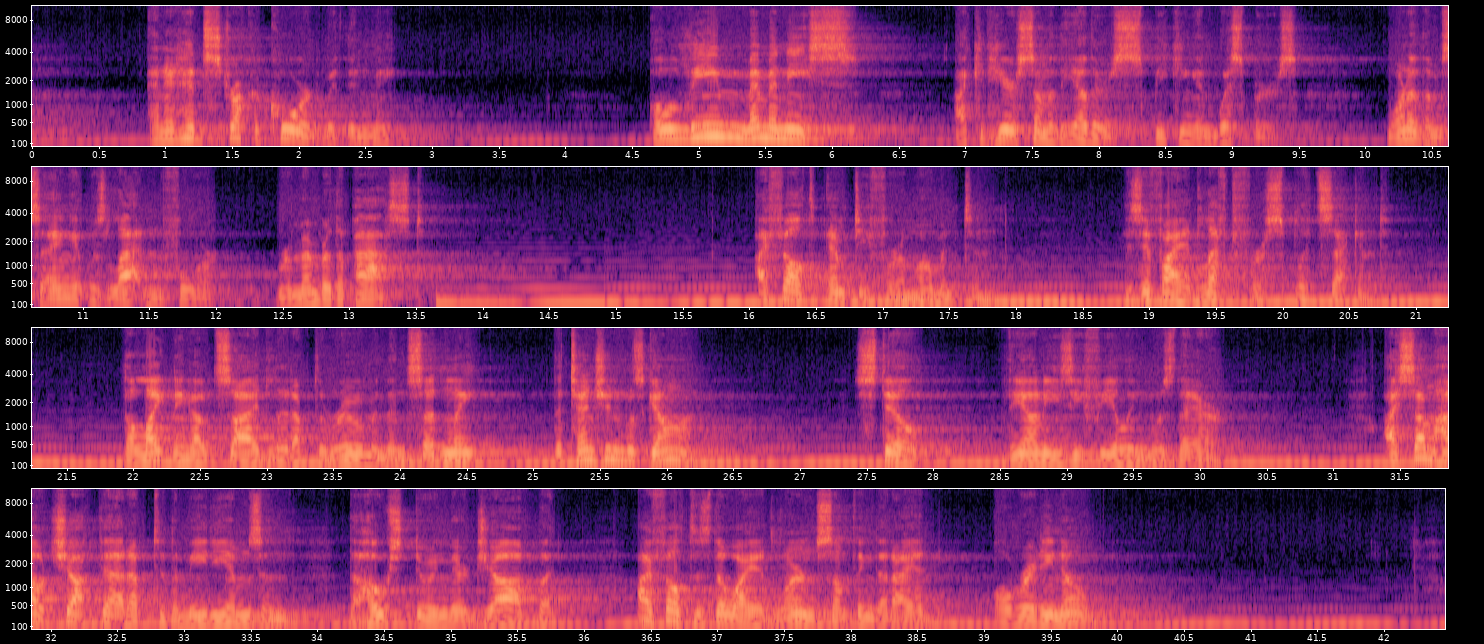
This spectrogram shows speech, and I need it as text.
and it had struck a chord within me. Olim memenis, I could hear some of the others speaking in whispers, one of them saying it was Latin for remember the past. I felt empty for a moment and as if I had left for a split second. The lightning outside lit up the room, and then suddenly the tension was gone. Still, the uneasy feeling was there. I somehow chalked that up to the mediums and the host doing their job, but I felt as though I had learned something that I had already known.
